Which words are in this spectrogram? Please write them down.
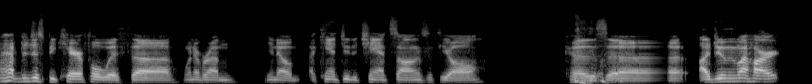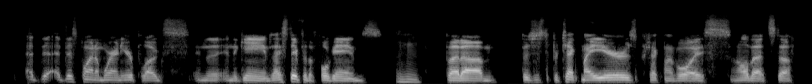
I have to just be careful with uh, whenever I'm, you know, I can't do the chant songs with y'all because uh, I do them in my heart. At, the, at this point, I'm wearing earplugs in the in the games. I stay for the full games, Mhm. but um, but just to protect my ears, protect my voice, and all that stuff.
